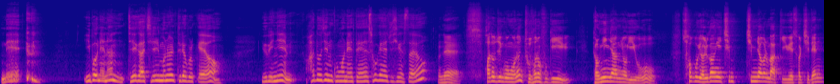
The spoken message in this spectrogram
네, 이번에는 제가 질문을 드려볼게요. 유비님, 화도진 공원에 대해 소개해 주시겠어요? 네, 화도진 공원은 조선 후기 병인양력 이후 서구 열강의 침, 침략을 막기 위해 설치된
